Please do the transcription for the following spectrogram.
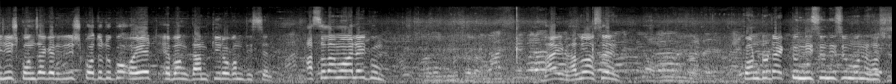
ইলিশ, কোন জায়গার ইলিশ, কতটুকু ওয়েট এবং দাম কী রকম দিচ্ছেন। আসসালামু আলাইকুম। ভাই ভালো আছেন? কণ্ঠটা একটু নিচু নিচু মনে হচ্ছে।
